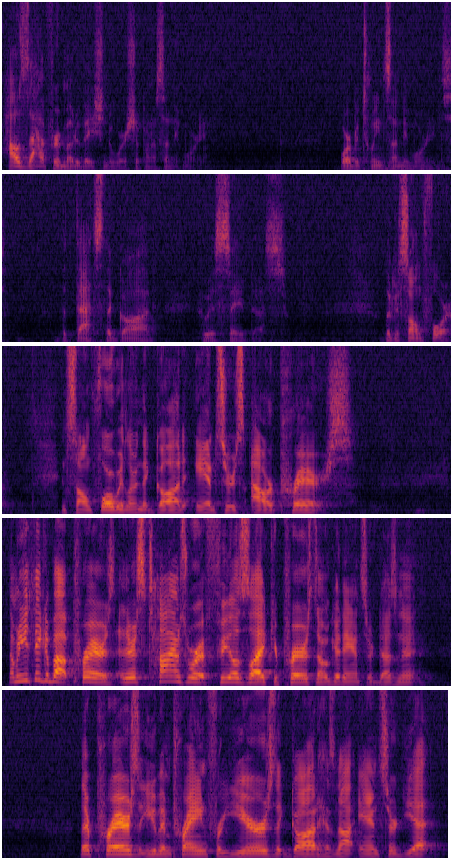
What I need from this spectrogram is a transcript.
How's that for motivation to worship on a Sunday morning or between Sunday mornings? That that's the God who has saved us. Look at Psalm 4. In Psalm 4, we learn that God answers our prayers. Now, when you think about prayers, there's times where it feels like your prayers don't get answered, doesn't it? There are prayers that you've been praying for years that God has not answered yet.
